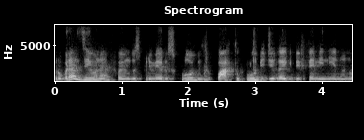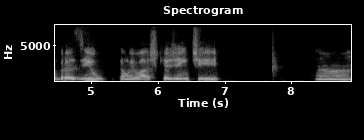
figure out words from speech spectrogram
para o Brasil, né? Foi um dos primeiros clubes, o quarto clube de rugby feminino no Brasil. Então, eu acho que a gente ah,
